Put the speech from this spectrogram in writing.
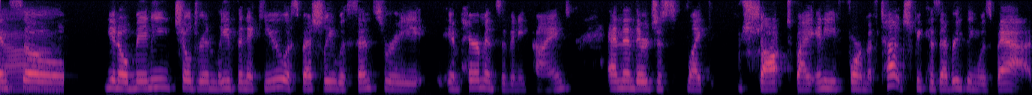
And so, you know, many children leave the NICU, especially with sensory impairments of any kind, and then they're just like shocked by any form of touch because everything was bad.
